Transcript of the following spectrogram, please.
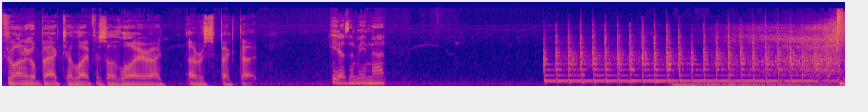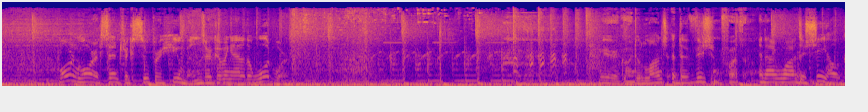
If you want to go back to your life as a lawyer, I, I respect that. He doesn't mean that. More and more eccentric superhumans are coming out of the woodwork. We are going to launch a division for them. And I want the She Hulk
